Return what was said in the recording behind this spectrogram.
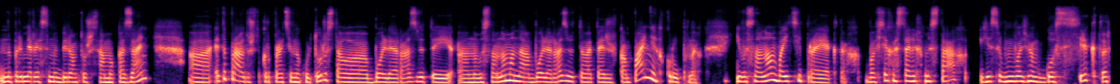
например, если мы берем ту же самую Казань, э, это правда, что корпоративная культура стала более развитой, э, но в основном она более развита, опять же, в компаниях крупных и в основном в IT-проектах. Во всех остальных местах, если мы возьмем госсектор,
